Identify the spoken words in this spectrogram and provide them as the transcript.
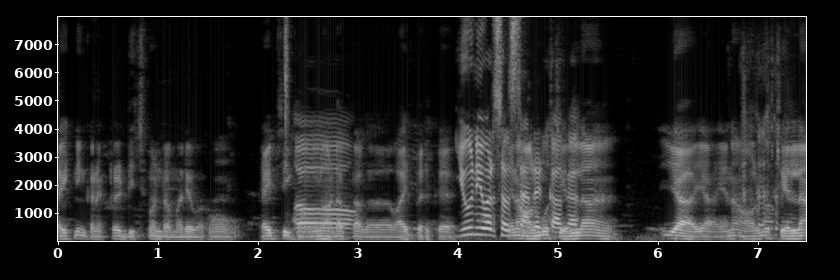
லைட்னிங் கனெக்டர் டிச் பண்ணுற மாதிரியே வரும். டைப் சிக்கு அவங்களும் ஓ. அடாப்ட் ஆக வாய்ப்பு இருக்கு. யூனிவர்சல் ஆல்மோஸ்ட் எல்லா யா யா ஏன்னா ஆல்மோஸ்ட் எல்லா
